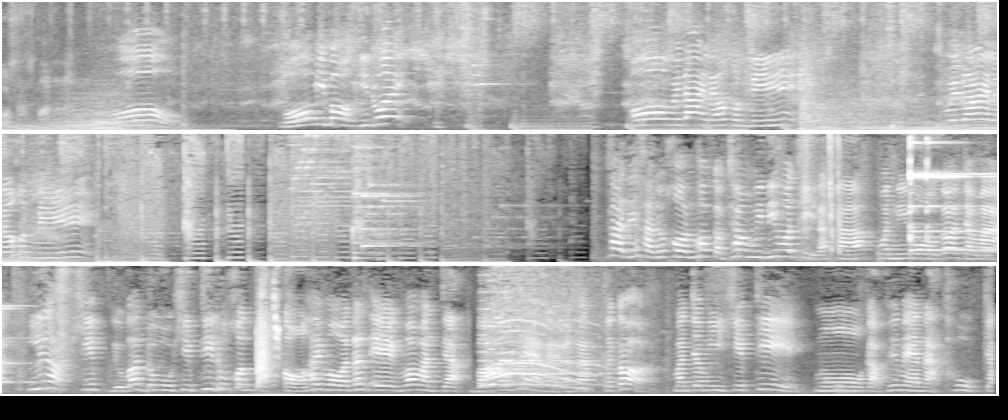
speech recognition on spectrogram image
โคตรสามมันนะโอ้โหมีบอกนี้ด้วย โอ้ ไม่ได้แล้วคนนี้ ไม่ได้แล้วคนนี้ ค่ะทุกคนพบกับช่องมิดิโมจินะคะ วันนี้โมก็จะมาเลือกคลิปหรือว่าดูคลิปที่ทุกคนตัดต่อให้โมนั่นเองว่ามันจะบ้าวแค่ไหนนะคะ แล้วก็มันจะมีคลิปที่โมกับพี่แมนอะถูกใจ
